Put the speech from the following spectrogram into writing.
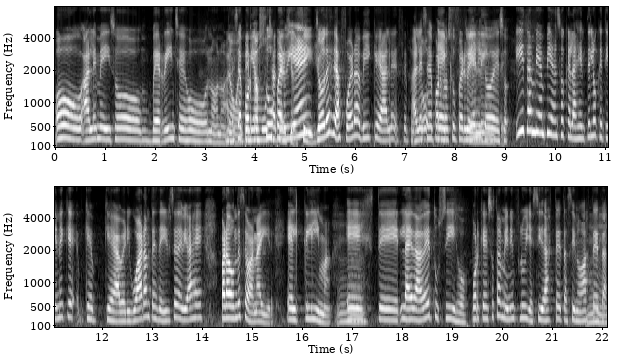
oh, Ale me hizo berrinches o no, no, Ale No, se portó súper bien. Sí, yo desde afuera vi que Ale se portó Ale se portó súper bien y todo eso. Y también pienso que la gente lo que tiene que, que- que averiguar antes de irse de viaje para dónde se van a ir, el clima, este, la edad de tus hijos, porque eso también influye, si das teta, si no das teta.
